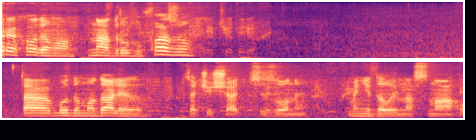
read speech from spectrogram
Переходимо на другу фазу та будемо далі зачищати ці зони. Мені дали наснагу.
